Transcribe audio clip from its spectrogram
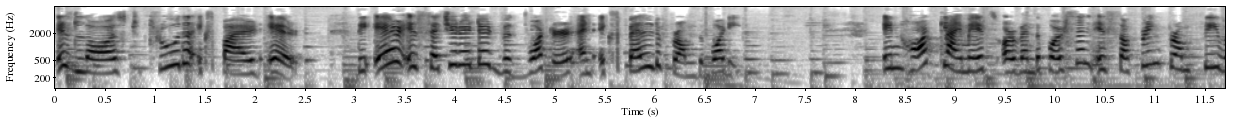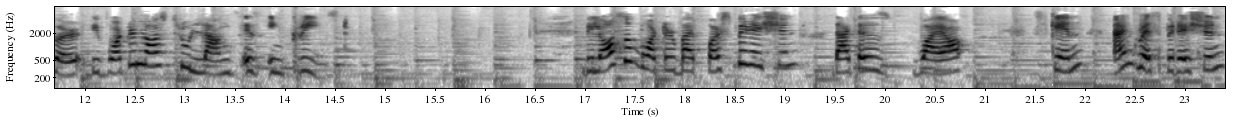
is lost through the expired air. The air is saturated with water and expelled from the body. In hot climates or when the person is suffering from fever, the water loss through lungs is increased. The loss of water by perspiration, that is via skin, and respiration,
